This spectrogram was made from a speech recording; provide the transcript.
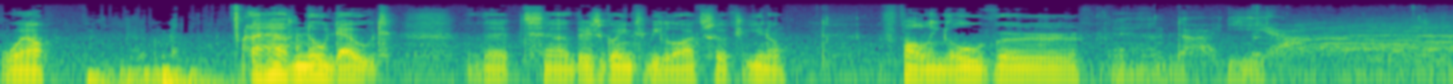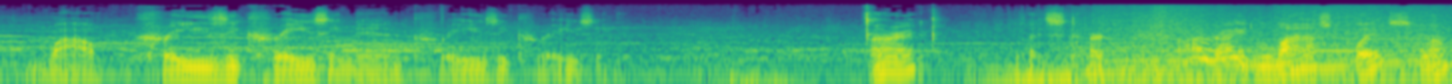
well, I have no doubt that uh, there's going to be lots of, you know, falling over and, uh, yeah. Wow. Crazy, crazy, man. Crazy, crazy. Alright. Let's start. Alright, last place. Well,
